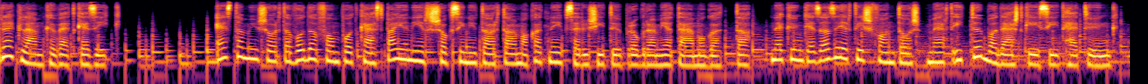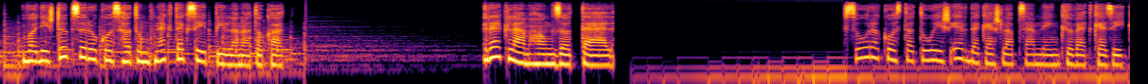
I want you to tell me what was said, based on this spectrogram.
Reklám következik. Ezt a műsort a Vodafone Podcast Pioneer sokszínű tartalmakat népszerűsítő programja támogatta. Nekünk ez azért is fontos, mert így több adást készíthetünk. Vagyis többször okozhatunk nektek szép pillanatokat. Reklám hangzott el. Szórakoztató és érdekes lapszemlén következik.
